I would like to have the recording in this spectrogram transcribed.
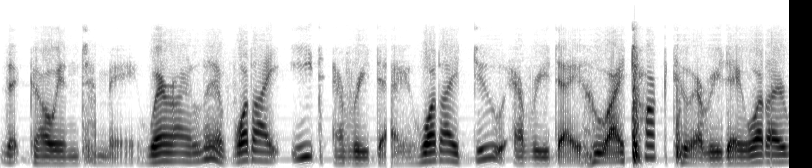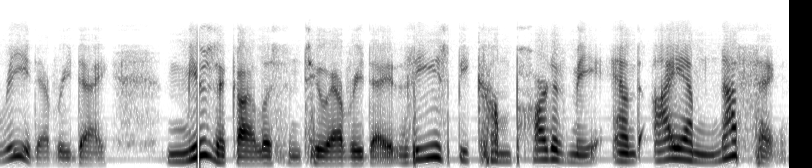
that go into me, where I live, what I eat every day, what I do every day, who I talk to every day, what I read every day, music I listen to every day. These become part of me, and I am nothing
